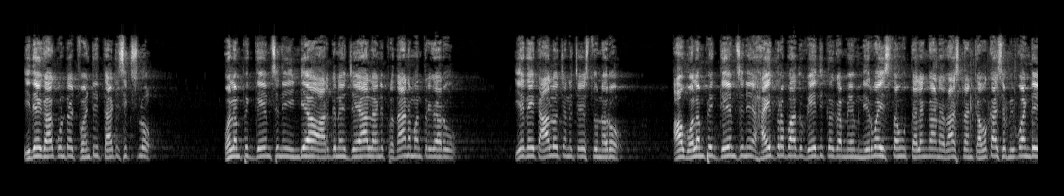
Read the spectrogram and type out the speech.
ఇదే కాకుండా ట్వంటీ థర్టీ సిక్స్లో ఒలింపిక్ గేమ్స్ని ఇండియా ఆర్గనైజ్ చేయాలని ప్రధానమంత్రి గారు ఏదైతే ఆలోచన చేస్తున్నారో ఆ ఒలింపిక్ గేమ్స్ని హైదరాబాద్ వేదికగా మేము నిర్వహిస్తాము తెలంగాణ రాష్ట్రానికి అవకాశం ఇవ్వండి.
